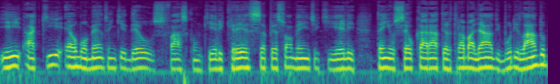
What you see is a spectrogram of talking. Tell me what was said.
E aqui é o momento em que Deus faz com que ele cresça pessoalmente, que ele tenha o seu caráter trabalhado e burilado,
